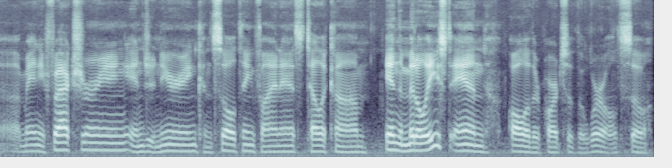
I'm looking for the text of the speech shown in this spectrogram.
uh, manufacturing, engineering, consulting, finance, telecom in the Middle East and all other parts of the world. So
